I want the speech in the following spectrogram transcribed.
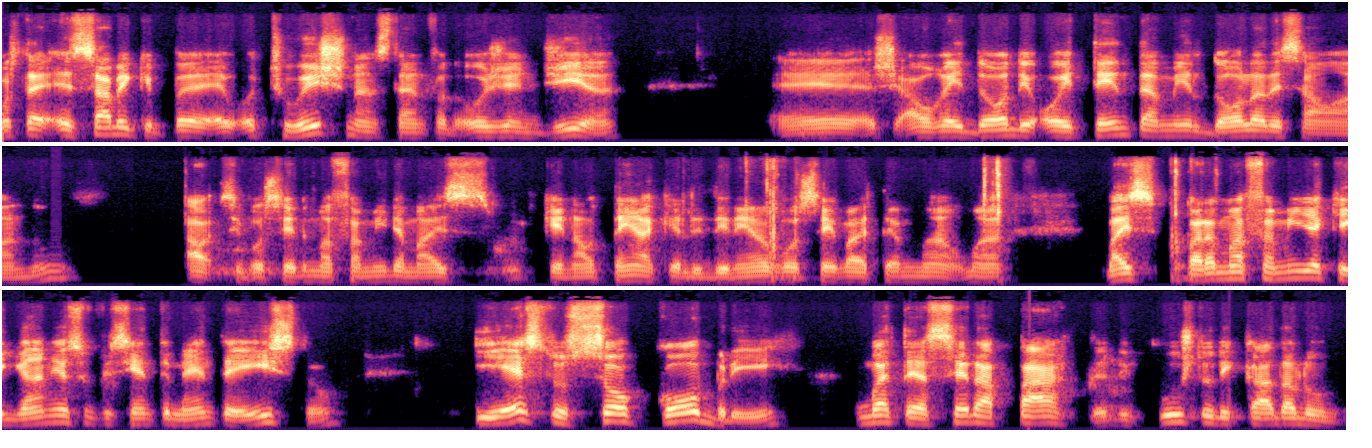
Custa, sabe que eh, o tuition em Stanford, hoje em dia, é ao redor de 80 mil dólares ao ano. Ah, se você é de uma família mais que não tem aquele dinheiro, você vai ter uma, uma... Mas para uma família que ganha suficientemente isto, e isto só cobre uma terceira parte do custo de cada aluno.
